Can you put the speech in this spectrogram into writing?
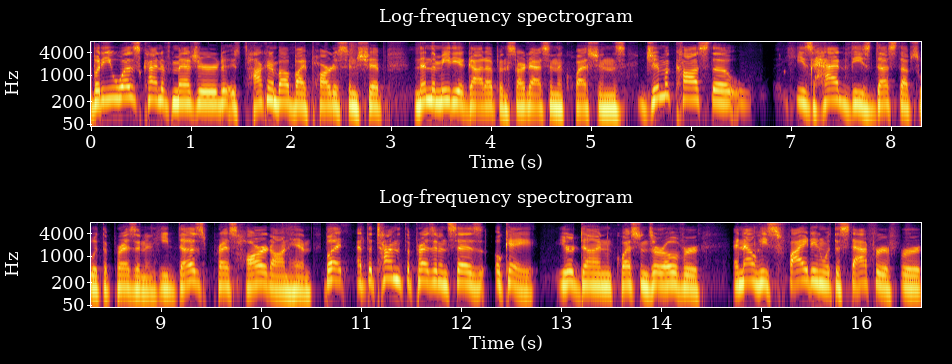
But he was kind of measured, He's talking about bipartisanship. And then the media got up and started asking the questions. Jim Acosta he's had these dust ups with the president. He does press hard on him. But at the time that the president says, okay, you're done, questions are over, and now he's fighting with the staffer for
